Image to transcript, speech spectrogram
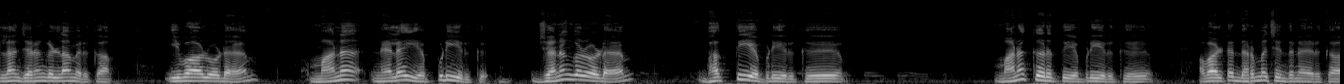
எல்லாம் ஜனங்கள்லாம் இருக்கா? இவாளோட மனநிலை எப்படி இருக்குது ஜனங்களோட பக்தி எப்படி இருக்குது மனக்கருத்து எப்படி இருக்குது அவள்கிட்ட தர்ம சிந்தனை இருக்கா?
